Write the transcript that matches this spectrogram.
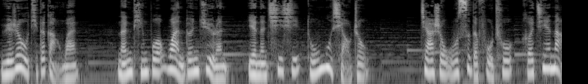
与肉体的港湾，能停泊万吨巨轮，也能栖息独木小舟。家是无私的付出和接纳，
